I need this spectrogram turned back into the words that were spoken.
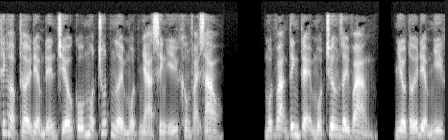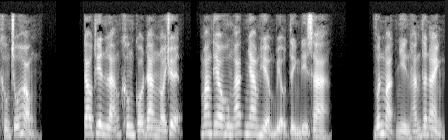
Thích hợp thời điểm đến chiếu cố một chút người một nhà sinh ý không phải sao. Một vạn tinh tệ một trương dây vàng, nhiều tới điểm nhi không chỗ hỏng. Cao Thiên Lãng không có đang nói chuyện, mang theo hung ác nham hiểm biểu tình đi xa. Vân Mặt nhìn hắn thân ảnh,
